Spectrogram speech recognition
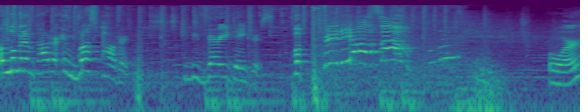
aluminum powder and rust powder. It can be very dangerous, but pretty awesome! Or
